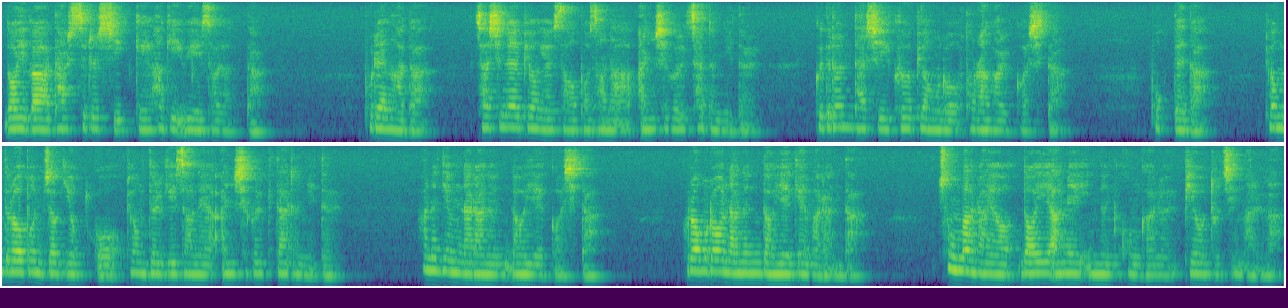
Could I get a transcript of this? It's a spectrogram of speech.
너희가 다스릴 수 있게 하기 위해서였다. 불행하다. 자신의 병에서 벗어나 안식을 찾은 이들. 그들은 다시 그 병으로 돌아갈 것이다. 복되다. 병들어 본 적이 없고 병들기 전에 안식을 기다린 이들. 하느님 나라는 너희의 것이다. 그러므로 나는 너희에게 말한다. 충만하여 너희 안에 있는 공간을 비워두지 말라.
